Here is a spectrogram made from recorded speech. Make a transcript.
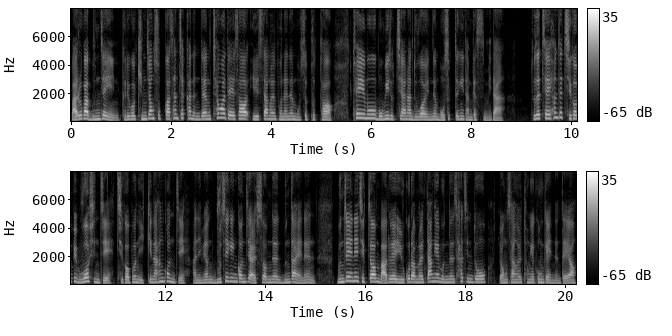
마루가 문재인 그리고 김정숙과 산책하는 등 청와대에서 일상을 보내는 모습부터 퇴임 후 몸이 좋지 않아 누워 있는 모습 등이 담겼습니다. 도대체 현재 직업이 무엇인지, 직업은 있기나 한 건지, 아니면 무직인 건지 알 수 없는 문다혜는 문재인이 직접 마루의 유골함을 땅에 묻는 사진도 영상을 통해 공개했는데요.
